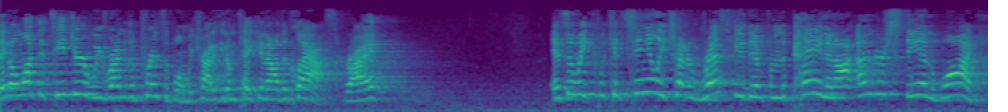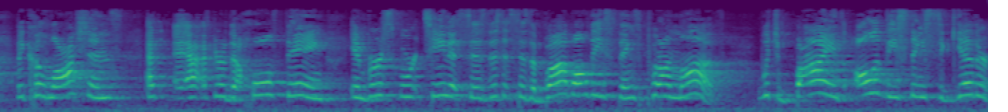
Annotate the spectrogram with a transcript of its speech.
They don't like the teacher, we run to the principal and we try to get them taken out of the class, right? And so we, we continually try to rescue them from the pain, and I understand why. But Colossians, after the whole thing, in verse 14, it says this it says, Above all these things, put on love, which binds all of these things together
